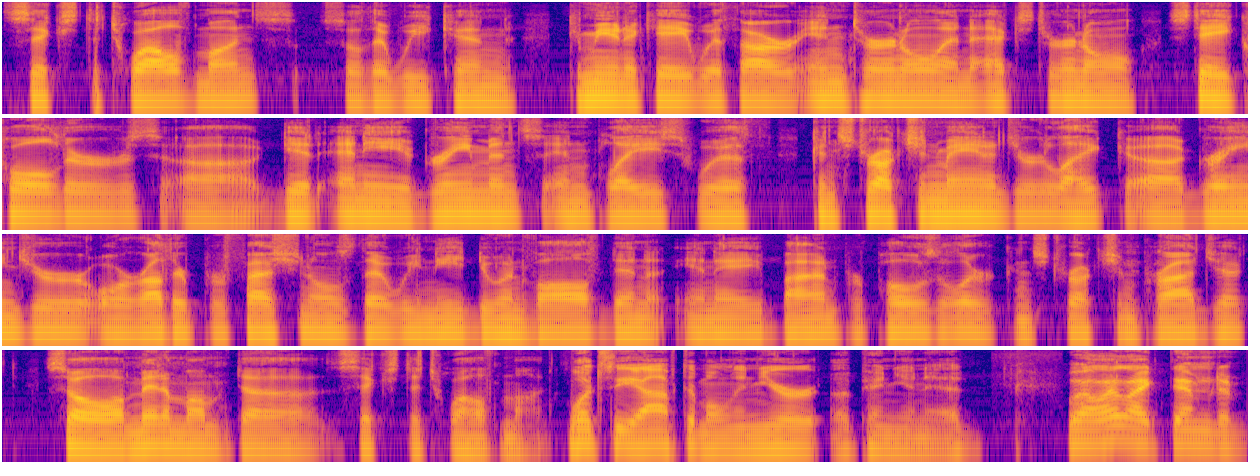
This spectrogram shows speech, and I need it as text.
six to 12 months so that we can communicate with our internal and external stakeholders, uh, get any agreements in place with construction manager like uh, Granger or other professionals that we need to involved in in a bond proposal or construction project. So a minimum to six to twelve months. What's the optimal in your opinion, Ed? Well, I like them to.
